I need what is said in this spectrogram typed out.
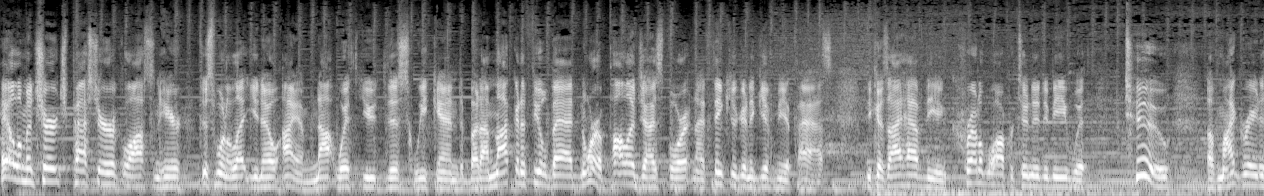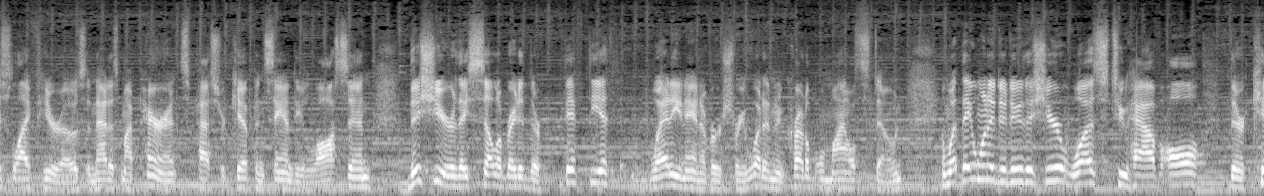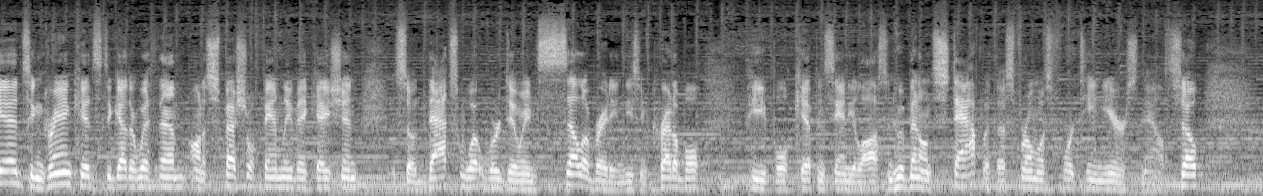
Hey, Element Church, Pastor Eric Lawson here. Just want to let you know I am not with you this weekend, but I'm not going to feel bad nor apologize for it, and I think you're going to give me a pass because I have the incredible opportunity to be with two of my greatest life heroes, and that is my parents, Pastor Kip and Sandy Lawson. This year, they celebrated their 50th wedding anniversary. What an incredible milestone. And what they wanted to do this year was to have all their kids and grandkids together with them on a special family vacation. And so that's what we're doing, celebrating these incredible people, Kip and Sandy Lawson, who have been on staff with us for almost 14 years now. So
